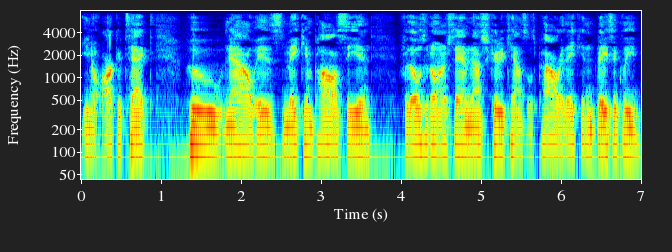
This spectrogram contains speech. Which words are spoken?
you know, architect who now is making policy. And for those who don't understand the National Security Council's power, they can basically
